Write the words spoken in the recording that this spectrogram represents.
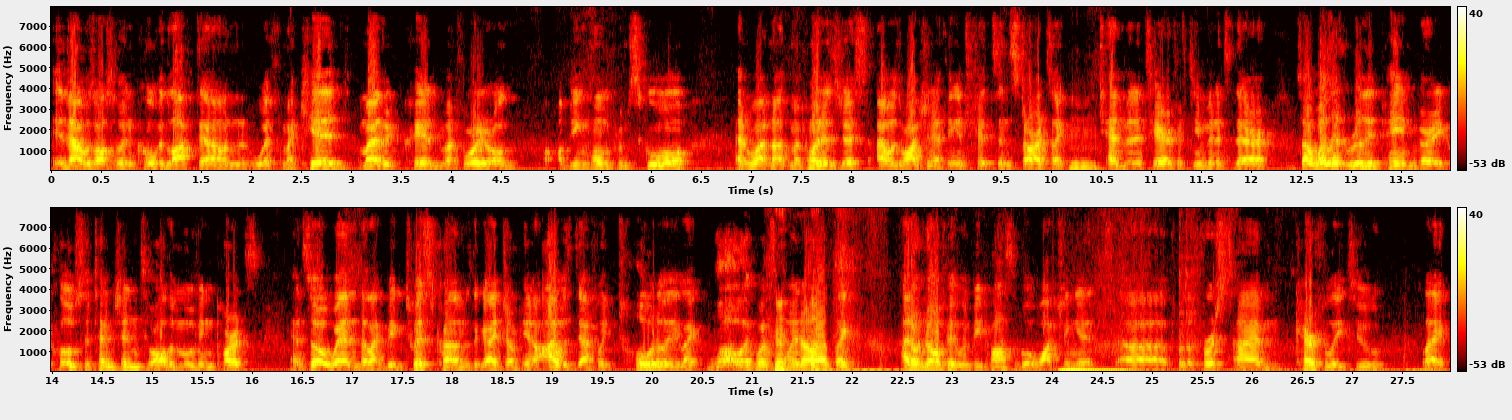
that was also in COVID lockdown with my kid, my other kid, my four year old, uh, being home from school and whatnot. My point is just I was watching, I think in fits and starts, like mm. 10 minutes here, 15 minutes there. So I wasn't really paying very close attention to all the moving parts. And so when the like big twist comes, the guy jumping out, I was definitely totally like, whoa, like what's going on? like, I don't know if it would be possible watching it uh, for the first time carefully to like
